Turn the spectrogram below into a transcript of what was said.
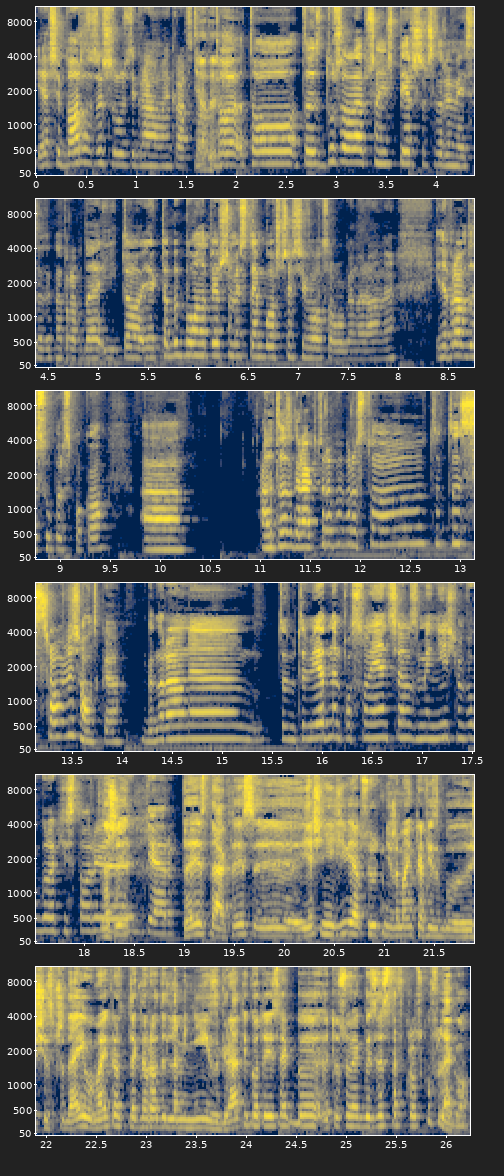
Ja się bardzo cieszę, że ludzie grają w Minecrafta. Ja to, to, to jest dużo lepsze niż pierwsze cztery miejsca tak naprawdę. I to, jak to by było na pierwszym miejscu, to bym była szczęśliwą osobą generalnie. I naprawdę super spoko. A, ale to jest gra, która po prostu, no, to, to jest strzał w dziesiątkę. Generalnie tym, tym jednym posunięciem zmieniliśmy w ogóle historię Znaczy, gier. To jest tak, to jest. y, ja się nie dziwię absolutnie, że Minecraft jest, się sprzedaje, bo Minecraft tak naprawdę dla mnie nie jest gra, tylko to jest jakby. To są jakby zestaw klocków Lego.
